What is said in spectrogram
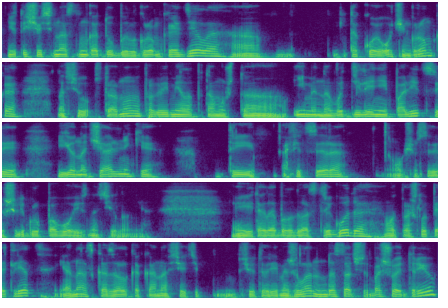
в 2017 году было громкое дело, а, такое очень громкое, на всю страну оно прогремело, потому что именно в отделении полиции ее начальники, три офицера, в общем, совершили групповое изнасилование. Ей тогда было 23 года. Вот прошло 5 лет. И она рассказала, как она все, эти, все это время жила. Ну, достаточно большое интервью.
